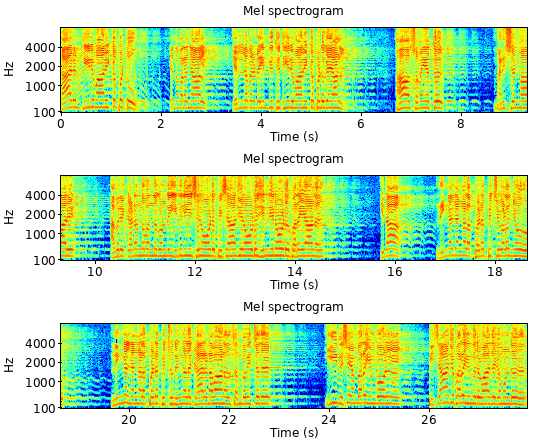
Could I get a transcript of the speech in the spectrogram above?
കാര്യം തീരുമാനിക്കപ്പെട്ടു എന്ന് പറഞ്ഞാൽ എല്ലാവരുടെയും വിധി തീരുമാനിക്കപ്പെടുകയാണ്. ആ സമയത്ത് മനുഷ്യന്മാര് അവർ കടന്നു വന്നുകൊണ്ട് ഇബിലീസിനോട് പിശാചിനോട് ജിന്നിനോട് പറയാണ് ഇതാ നിങ്ങൾ ഞങ്ങളെ പിഴപ്പിച്ചു കളഞ്ഞു. നിങ്ങൾ ഞങ്ങളെ പിഴപ്പിച്ചു നിങ്ങൾ കാരണമാണ് സംഭവിച്ചത്. ഈ വിഷയം പറയുമ്പോൾ പിശാജ് പറയുന്നൊരു വാചകമുണ്ട്.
